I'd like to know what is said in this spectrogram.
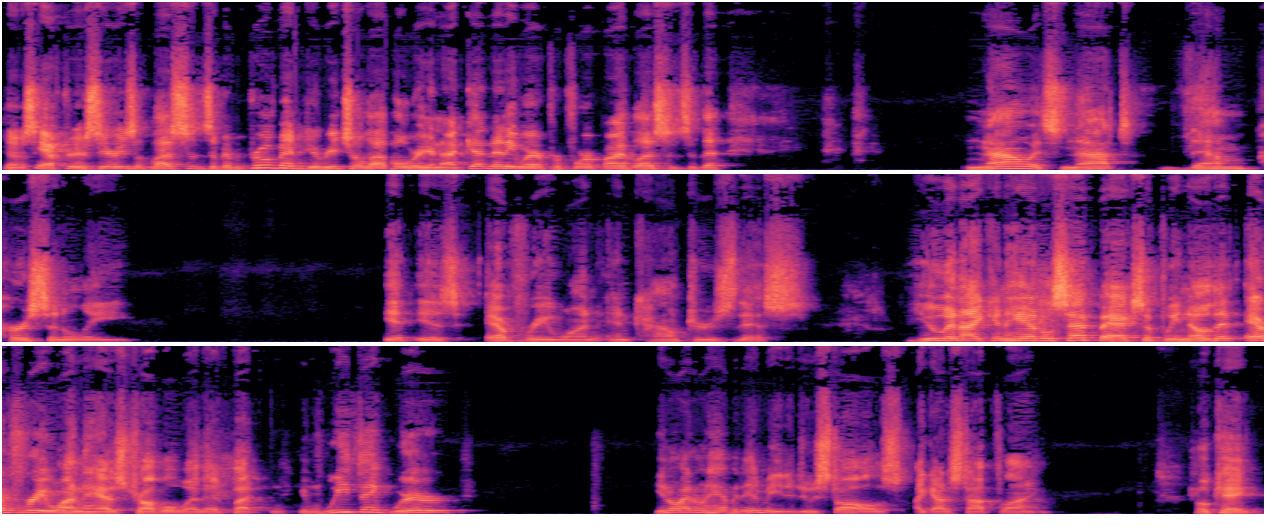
you know, after a series of lessons of improvement, you reach a level where you're not getting anywhere for four or five lessons of that. Now it's not them personally. It is everyone encounters this. You and I can handle setbacks if we know that everyone has trouble with it. But if mm-hmm. we think we're, you know, I don't have it in me to do stalls, I got to stop flying. Okay,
